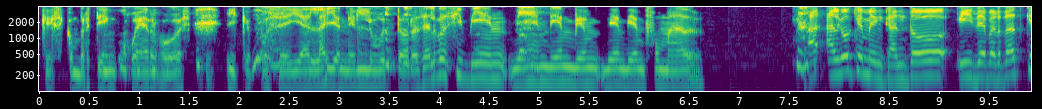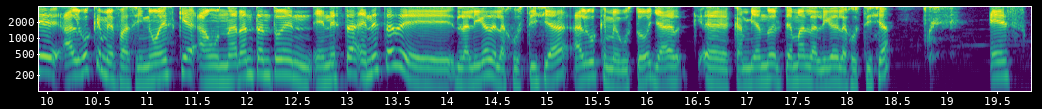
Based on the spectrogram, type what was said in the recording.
que se convertía en cuervos y que poseía Lionel Luthor, o sea, algo así bien, bien, bien, bien, bien, bien fumado. Algo que me encantó y de verdad que algo que me fascinó es que aunaran tanto en, en esta en esta de la Liga de la Justicia, algo que me gustó ya eh, cambiando el tema de la Liga de la Justicia es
